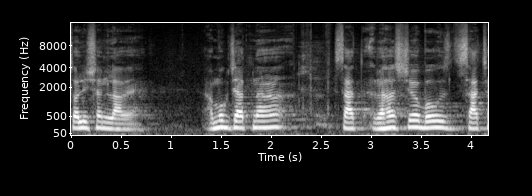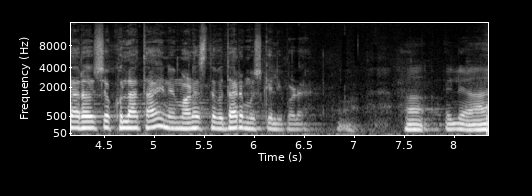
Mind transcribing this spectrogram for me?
સોલ્યુશન લાવે. અમુક જાતના સાચ રહસ્યો બહુ સાચા રહસ્યો ખુલ્લા થાય ને માણસને વધારે મુશ્કેલી પડે. હા એટલે આ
